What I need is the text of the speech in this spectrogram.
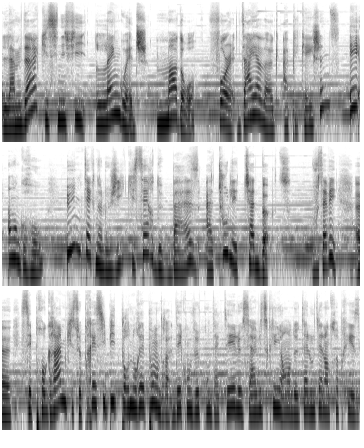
Lambda, qui signifie Language Model for Dialogue Applications, est en gros une technologie qui sert de base à tous les chatbots. Vous savez, euh, ces programmes qui se précipitent pour nous répondre dès qu'on veut contacter le service client de telle ou telle entreprise.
